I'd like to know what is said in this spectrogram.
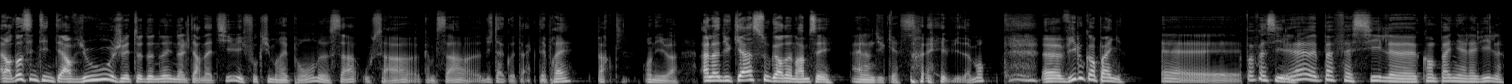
Alors dans cette interview, je vais te donner une alternative. Il faut que tu me répondes ça ou ça, comme ça, du tac au tac. T'es prêt? Parti. On y va. Alain Ducasse ou Gordon Ramsay? Alain Ducasse. Évidemment. Euh, ville ou campagne? Euh, Pas facile. pas facile. Euh, campagne à la ville.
